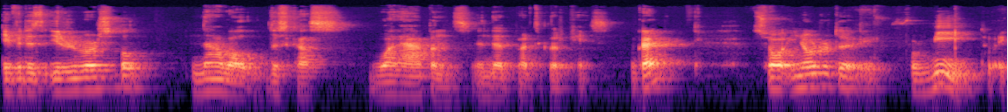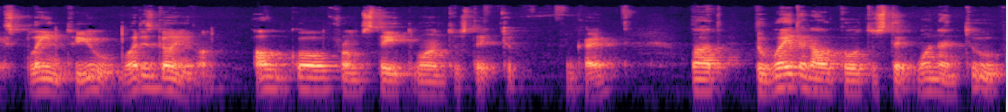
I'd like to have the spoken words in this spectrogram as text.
if it is irreversible, now I'll discuss what happens in that particular case. Okay, so in order to, for me to explain to you what is going on, I'll go from state 1 to state 2. Okay, but the way that I'll go to state 1 and 2,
